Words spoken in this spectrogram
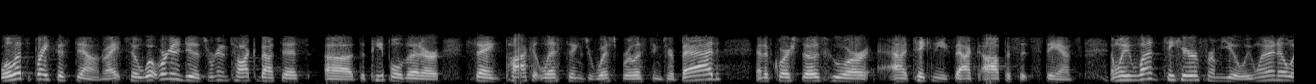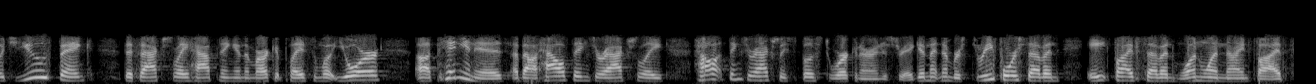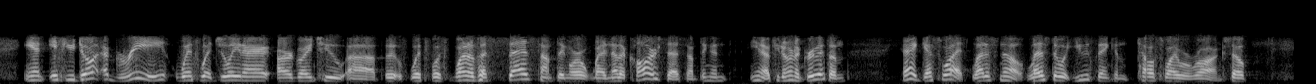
Well, let's break this down, right? So what we're going to do is we're going to talk about this, uh, the people that are saying pocket listings or whisper listings are bad, and of course those who are uh, taking the exact opposite stance. And we want to hear from you. We want to know what you think that's actually happening in the marketplace and what your opinion is about how things are actually how things are actually supposed to work in our industry. Again, that number is three four seven eight five seven one one nine five. And if you don't agree with what Julie and I are going to, uh, with with one of us says something or when another caller says something, and you know if you don't agree with them, hey, guess what? Let us know. Let us know what you think and tell us why we're wrong. So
